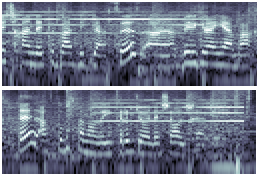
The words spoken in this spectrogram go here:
hech qanday tirbandliklarsiz belgilangan vaqtda avtobus saloniga kirib joylasha olishadi.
